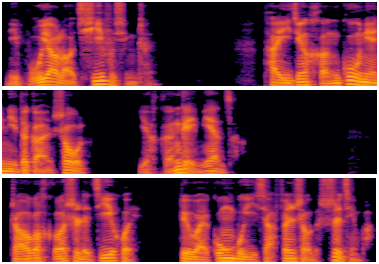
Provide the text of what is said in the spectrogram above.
你不要老欺负星辰。他已经很顾念你的感受了，也很给面子了。找个合适的机会，对外公布一下分手的事情吧。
